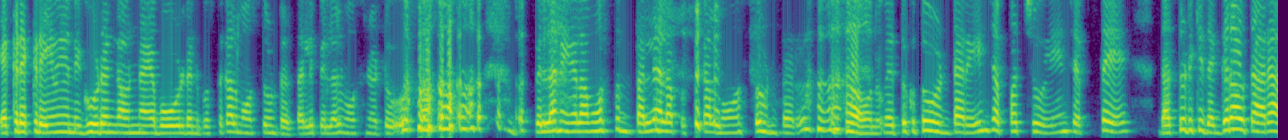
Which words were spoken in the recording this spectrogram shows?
ఎక్కడెక్కడ ఏమేమి నిగూఢంగా ఉన్నాయో బోల్డ్ అని పుస్తకాలు మోస్తూ ఉంటారు. తల్లి పిల్లలు మోసినట్టు. పిల్లని ఎలా మోస్తుంది తల్లి అలా పుస్తకాలు మోస్తూ ఉంటారు. అవును. వెతుకుతూ ఉంటారు. ఏం చెప్పొచ్చు? ఏం చెప్తే దత్తుడికి దగ్గర అవుతారా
